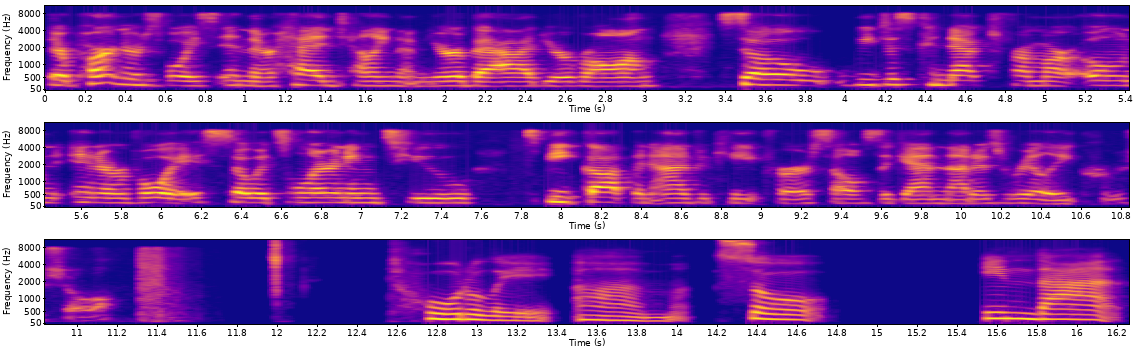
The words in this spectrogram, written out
their partner's voice in their head telling them you're bad you're wrong. So we disconnect from our own inner voice. So it's learning to speak up and advocate for ourselves again that is really crucial totally um so in that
